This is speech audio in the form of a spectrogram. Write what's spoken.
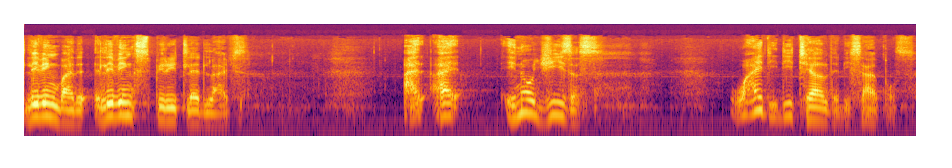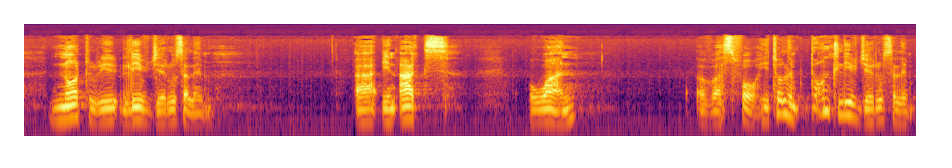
living by the living spirit-led lives. I, I, you know, Jesus. Why did he tell the disciples not to re- leave Jerusalem? Uh, in Acts 1, uh, verse 4, he told them, Don't leave Jerusalem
